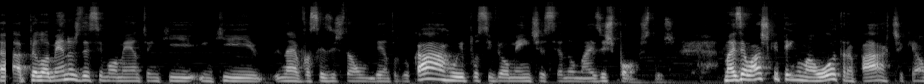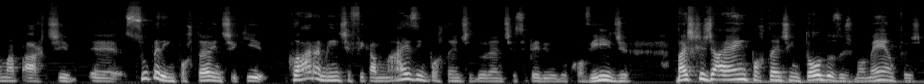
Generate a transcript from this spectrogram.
Uh, pelo menos desse momento em que, em que né, vocês estão dentro do carro e possivelmente sendo mais expostos. Mas eu acho que tem uma outra parte, que é uma parte é, super importante, que claramente fica mais importante durante esse período do Covid, mas que já é importante em todos os momentos,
